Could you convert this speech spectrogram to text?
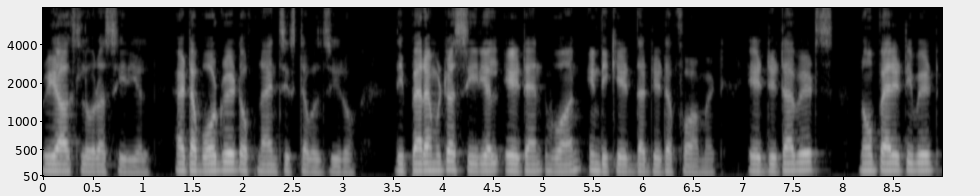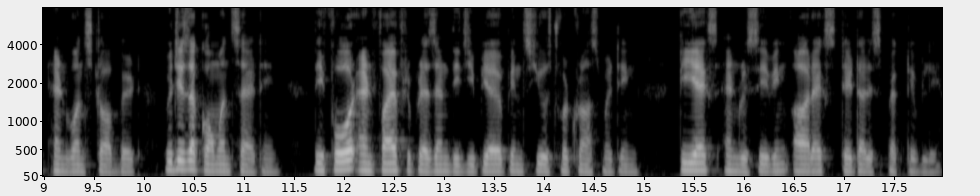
REYAX LoRa serial, at a baud rate of 9600. The parameters serial 8 and 1 indicate the data format, 8 data bits, no parity bit and 1 stop bit, which is a common setting. The 4 and 5 represent the GPIO pins used for transmitting TX and receiving RX data respectively.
